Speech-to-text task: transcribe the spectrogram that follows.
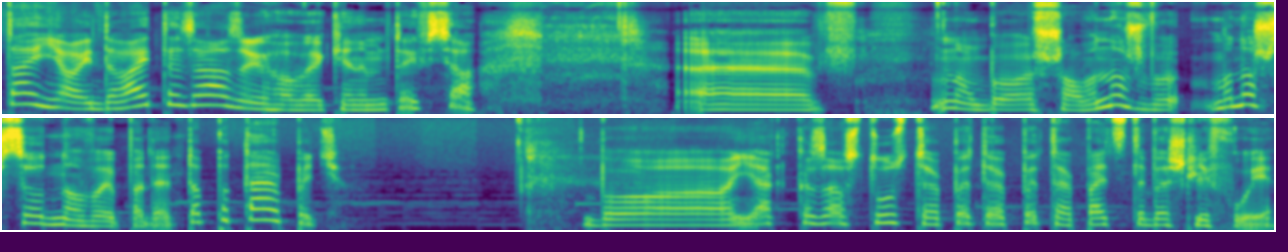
та йой, давайте зразу його викинемо, та й все. Е, Ну, бо що, воно ж воно ж все одно випаде, та потерпить. Бо, як казав Стус, терпи, терпи, терпець тебе шліфує.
